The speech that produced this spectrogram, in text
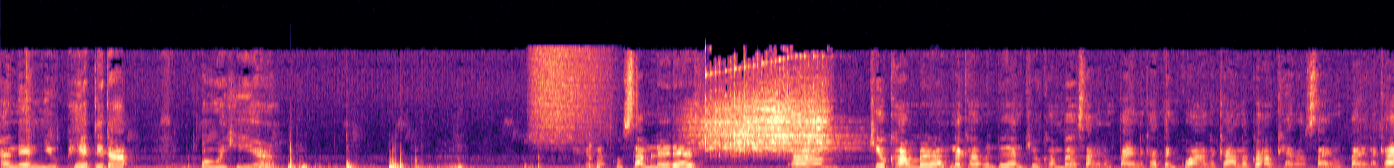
And then you paste it up over here I'm gonna put some lettuce um, cucumber นะคะเพื่อนๆ cucumber ใส่ลงไปนะคะ แตงกวานะคะ แล้วก็เอาแครอทใส่ลงไปนะคะ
